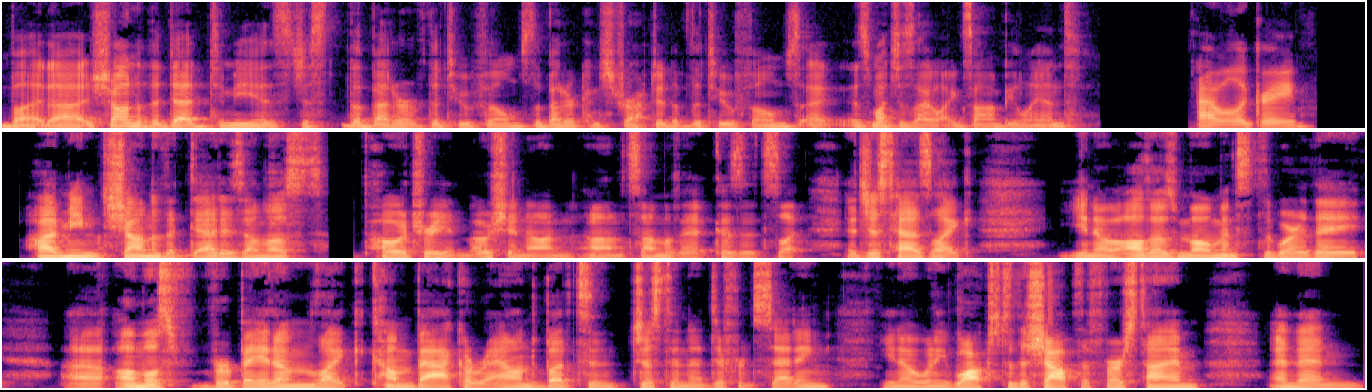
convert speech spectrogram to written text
But uh, Shaun of the Dead to me is just the better of the two films, the better constructed of the two films, uh, as much as I like Zombieland. I will agree. I mean, Shaun of the Dead is almost poetry in motion on on some of it because it's like it just has like you know all those moments where they uh, almost verbatim like come back around, but it's in, just in a different setting. You know, when he walks to the shop the first time and then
